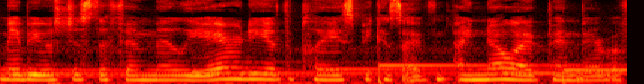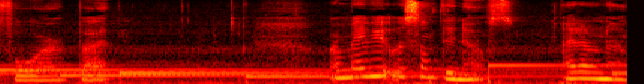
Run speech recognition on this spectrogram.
Maybe it was just the familiarity of the place because I've I know I've been there before, but or maybe it was something else. I don't know.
